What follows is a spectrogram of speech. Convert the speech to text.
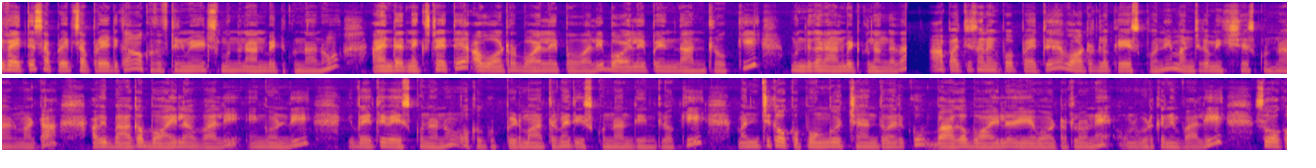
ఇవైతే సపరేట్ సపరేట్గా ఒక ఫిఫ్టీన్ మినిట్స్ ముందు నానబెట్టుకున్నాను. అండ్ నెక్స్ట్ అయితే ఆ వాటర్ బాయిల్ అయిపోవాలి. బాయిల్ అయిపోయిన దాంట్లోకి ముందుగా నానబెట్టుకున్నాం కదా. ఆ పచ్చిశనగపప్పు అయితే వాటర్లోకి వేసుకొని మంచిగా మిక్స్ చేసుకుంటున్నాను అనమాట అవి బాగా బాయిల్ అవ్వాలి. ఇంకోండి ఇవైతే వేసుకున్నాను. ఒక గుప్పెడు మాత్రమే తీసుకున్నాను దీంట్లోకి. మంచిగా ఒక పొంగు వచ్చేంత వరకు బాగా బాయిల్ అయ్యే వాటర్లోనే ఉడకనివ్వాలి. సో ఒక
